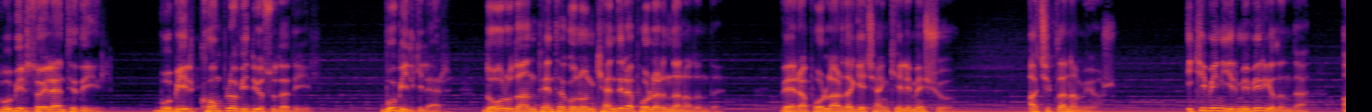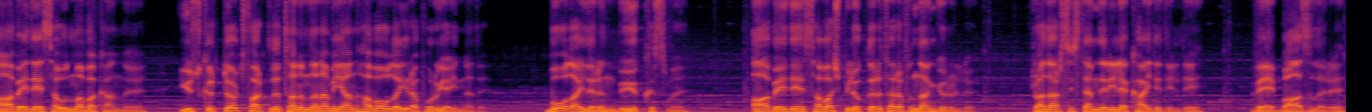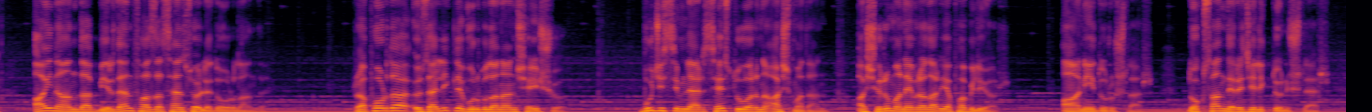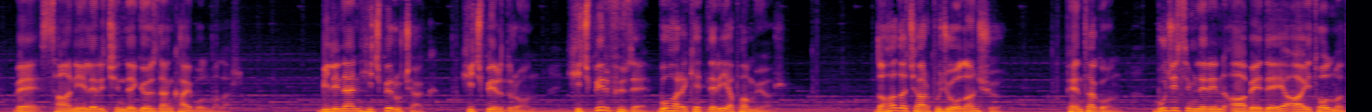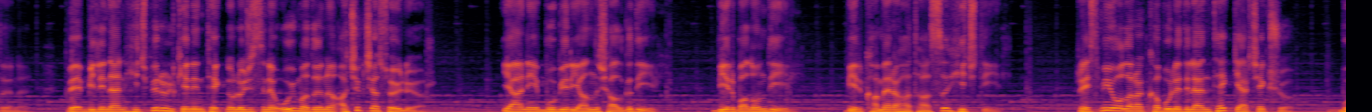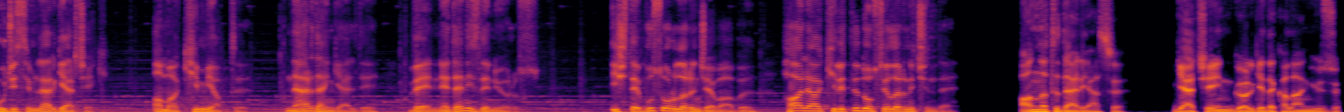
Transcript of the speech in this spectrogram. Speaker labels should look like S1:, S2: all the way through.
S1: Bu bir söylenti değil. Bu bir komplo videosu da değil. Bu bilgiler doğrudan Pentagon'un kendi raporlarından alındı. Ve raporlarda geçen kelime şu. Açıklanamıyor. 2021 yılında ABD Savunma Bakanlığı 144 farklı tanımlanamayan hava olayı raporu yayınladı. Bu olayların büyük kısmı ABD savaş pilotları tarafından görüldü. Radar sistemleriyle kaydedildi ve bazıları aynı anda birden fazla sensörle doğrulandı. Raporda özellikle vurgulanan şey şu. Bu cisimler ses duvarını aşmadan aşırı manevralar yapabiliyor. Ani duruşlar, 90 derecelik dönüşler ve saniyeler içinde gözden kaybolmalar. Bilinen hiçbir uçak, hiçbir drone, hiçbir füze bu hareketleri yapamıyor. Daha da çarpıcı olan şu. Pentagon, bu cisimlerin ABD'ye ait olmadığını ve bilinen hiçbir ülkenin teknolojisine uymadığını açıkça söylüyor. Yani bu bir yanlış algı değil, bir balon değil, bir kamera hatası hiç değil. Resmi olarak kabul edilen tek gerçek şu, bu cisimler gerçek. Ama kim yaptı, nereden geldi ve neden izleniyoruz? İşte bu soruların cevabı hala kilitli dosyaların içinde.
S2: Anlatı deryası. Gerçeğin gölgede kalan yüzü.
